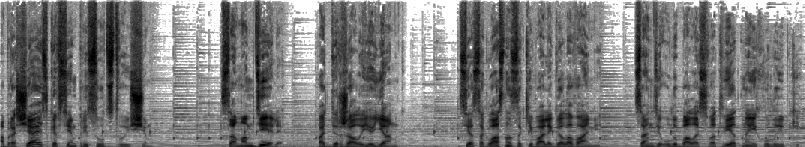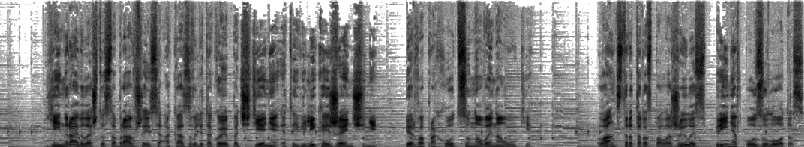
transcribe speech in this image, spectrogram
обращаясь ко всем присутствующим. «В самом деле», — поддержал ее Янг. Все согласно закивали головами. Санди улыбалась в ответ на их улыбки. Ей нравилось, что собравшиеся оказывали такое почтение этой великой женщине, первопроходцу новой науки. Лангстрата расположилась, приняв позу лотос,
